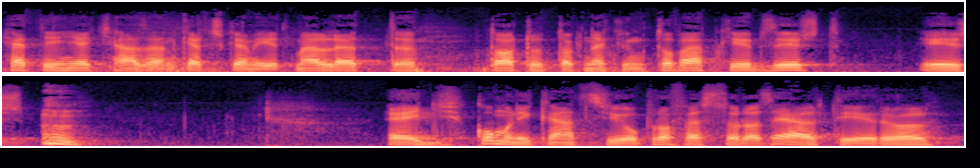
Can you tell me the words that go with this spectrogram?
Hetény egyházán Kecskemét mellett tartottak nekünk továbbképzést, és egy kommunikáció professzor az eltéről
